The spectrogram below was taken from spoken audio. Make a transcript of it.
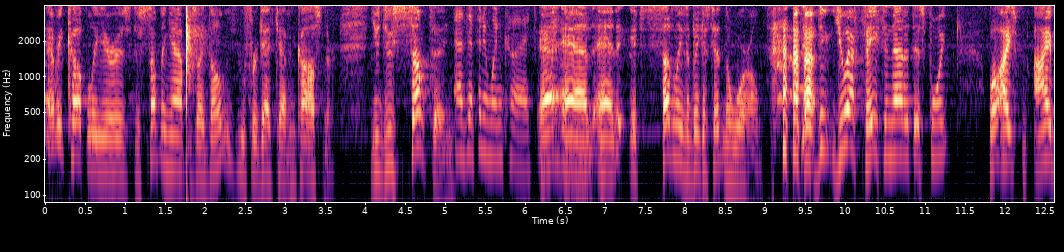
every couple of years there's something happens. I don't you forget Kevin Costner. You do something, As if anyone could. a- and and it's suddenly the biggest hit in the world. do, do you have faith in that at this point? Well, I, I,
